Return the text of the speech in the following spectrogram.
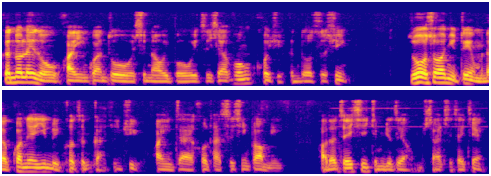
更多内容欢迎关注新浪微博微知先锋，获取更多资讯。如果说你对我们的光电医美课程感兴趣，欢迎在后台私信报名。好的，这一期节目就这样，我们下期再见。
